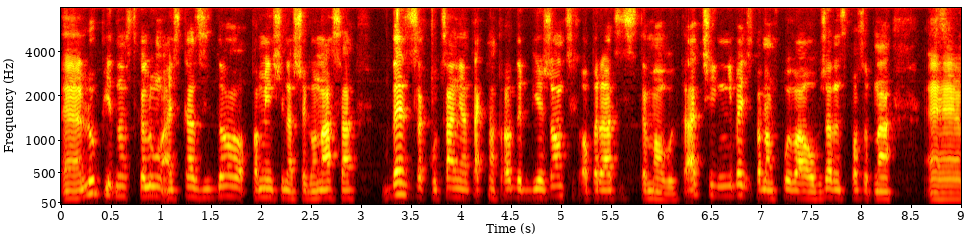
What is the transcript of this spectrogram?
e, lub jednostkę LUN iSCSI do pamięci naszego NASA bez zakłócania tak naprawdę bieżących operacji systemowych, tak? Czyli nie będzie to nam wpływało w żaden sposób na e,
